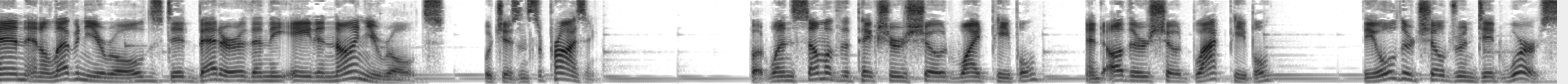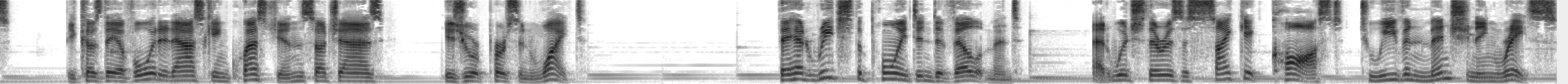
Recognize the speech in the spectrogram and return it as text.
10 and 11 year olds did better than the 8 and 9 year olds, which isn't surprising. But when some of the pictures showed white people and others showed black people, the older children did worse because they avoided asking questions such as, Is your person white? They had reached the point in development at which there is a psychic cost to even mentioning race.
